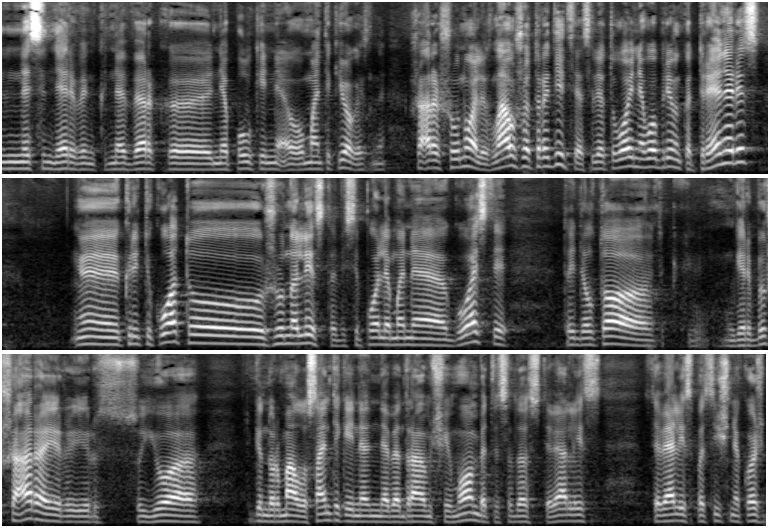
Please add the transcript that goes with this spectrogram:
nesinervink, neverk, e, nepulki, ne, o man tik jogas. Šaras šaunuolis, laužo tradicijas. Lietuvoje nebuvo priimta, kad treneris e, kritikuotų žurnalistą, visi puolė mane guosti, tai dėl to gerbiu Šarą ir, ir su juo irgi normalų santykiai, ne, nebendravom šeimom, bet visada su teveliais, teveliais pasišneku, aš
